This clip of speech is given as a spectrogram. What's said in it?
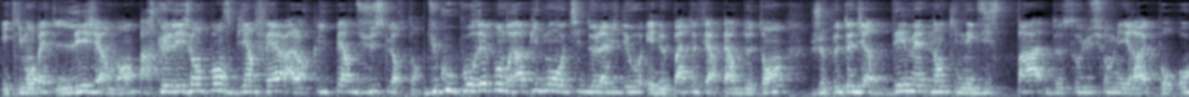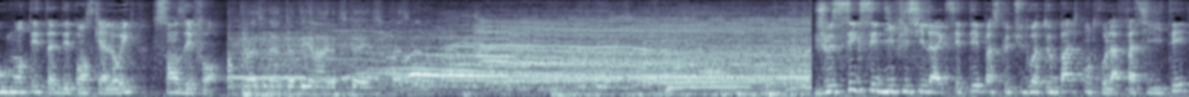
et qui m'embête légèrement parce que les gens pensent bien faire alors qu'ils perdent juste leur temps. Du coup, pour répondre rapidement au titre de la vidéo et ne pas te faire perdre de temps, je peux te dire dès maintenant qu'il n'existe pas de solution miracle pour augmenter ta dépense calorique sans effort. Je sais que c'est difficile à accepter parce que tu dois te battre contre la facilité,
